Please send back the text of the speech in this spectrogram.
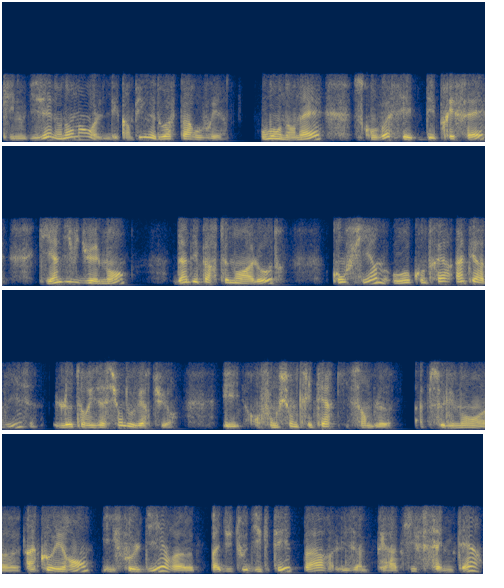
qui nous disaient non, non, non, les campings ne doivent pas rouvrir. Où on en est, ce qu'on voit, c'est des préfets qui individuellement, d'un département à l'autre, confirment ou au contraire interdisent l'autorisation d'ouverture. Et en fonction de critères qui semblent absolument euh, incohérents, il faut le dire, euh, pas du tout dictés par les impératifs sanitaires,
